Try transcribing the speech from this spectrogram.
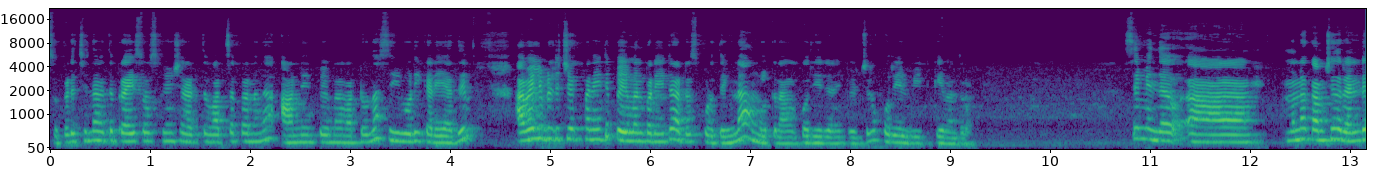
ஸோ பிடிச்சிருந்தா வித் ப்ரைஸ் ஒரு ஸ்க்ரீன்ஷாட் எடுத்து வாட்ஸ்அப் பண்ணுங்கள் ஆன்லைன் பேமெண்ட் மட்டும் தான் சிஓடி கிடையாது. அவைலபிலிட்டி செக் பண்ணிவிட்டு பேமெண்ட் பண்ணிவிட்டு அட்ரஸ் கொடுத்தீங்கன்னா உங்களுக்கு நாங்கள் கொரியர் அனுப்பி வச்சிடும் கொரியர் வீட்டுக்கே வந்துடும் சிம் இந்த முன்னே காமிச்சது ரெண்டு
